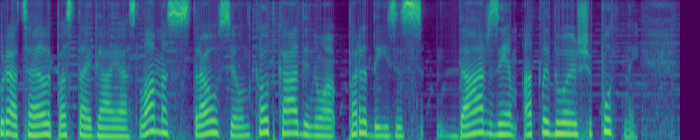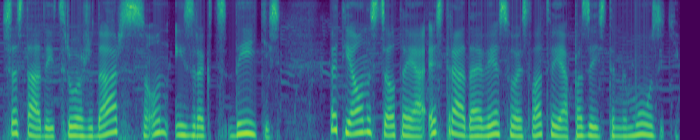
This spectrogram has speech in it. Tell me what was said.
kurā cēli pastaigājās lamas, strausi un kaut kādi no paradīzes dārziem atlidojuši putni, sastādīts rožu dārzs un izrakts dīķis, bet jaunas celtajā estrādē viesojas Latvijā pazīstami mūziķi.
